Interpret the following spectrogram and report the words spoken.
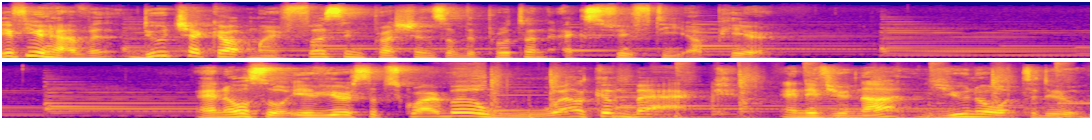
If you haven't, do check out my first impressions of the Proton X50 up here. And also, if you're a subscriber, welcome back! And if you're not, you know what to do.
